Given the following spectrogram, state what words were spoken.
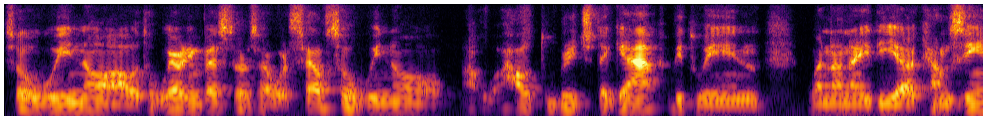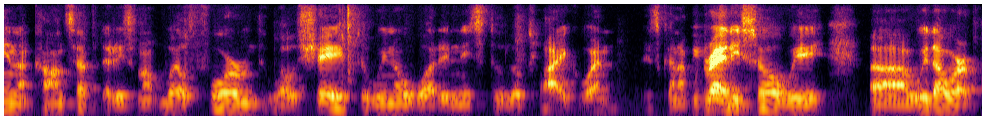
So we know how to. We are investors ourselves, so we know how to bridge the gap between when an idea comes in, a concept that is not well formed, well shaped. We know what it needs to look like when it's going to be ready. So we, uh, with our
